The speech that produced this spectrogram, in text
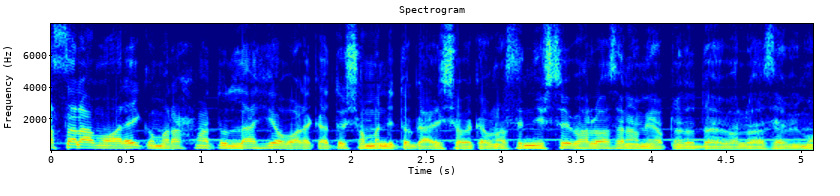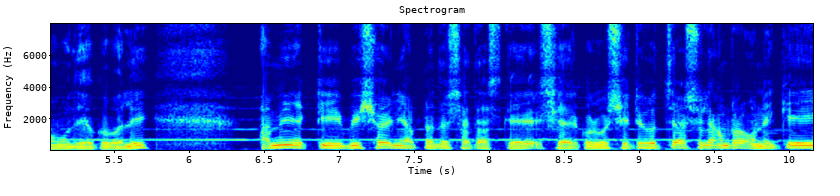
আসসালামু আলাইকুম রহমতুল্লাহি ওবরাকাত সম্মানিত গাড়ি সবাই কেমন আছেন? নিশ্চয়ই ভালো আছেন আমি আপনাদের দয়া ভালো আছি, আমি মোহাম্মদ ইয়াকুব আলী। আমি একটি বিষয় নিয়ে আপনাদের সাথে আজকে শেয়ার করব। সেটি হচ্ছে আসলে আমরা অনেকেই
